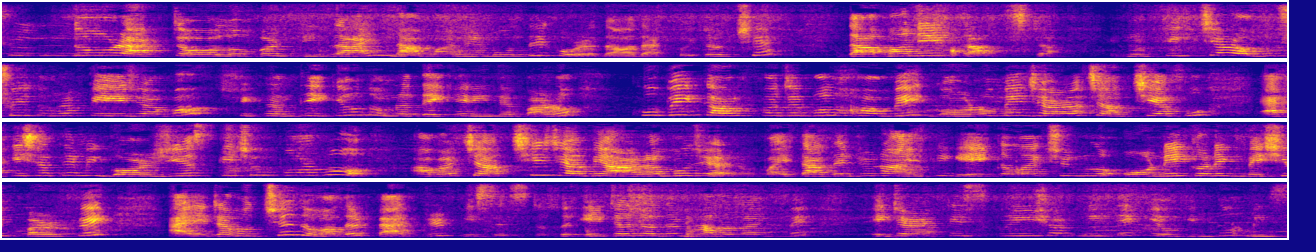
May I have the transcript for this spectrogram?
সুন্দর একটা অল ওভার ডিজাইন দামানের মধ্যে করে দেওয়া। দেখো, এটা হচ্ছে দামানের কাজটা। পিকচার অবশ্যই তোমরা পেয়ে যাবা, সেখান থেকেও তোমরা দেখে নিতে পারো। খুবই কমফোর্টেবল হবে, গরমে যারা চাচ্ছি আপু, একই সাথে আমি গর্জিয়াস কিছু পরবো, আবার চাচ্ছি যে আমি আরামও যেন পাই। তাদের জন্য আই থিঙ্ক এই কালেকশনগুলো অনেক অনেক বেশি পারফেক্ট আর এটা হচ্ছে তোমাদের প্যান্টের পিসেসটা তো এটা যাদের ভালো লাগবে, এটার একটা স্ক্রিনশট নিতে কেউ কিন্তু মিস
